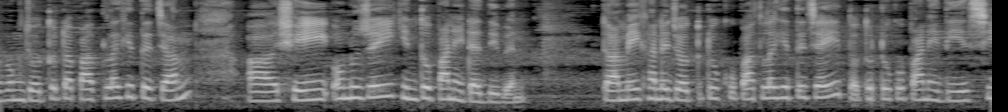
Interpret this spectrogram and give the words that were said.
এবং যতটা পাতলা খেতে চান সেই অনুযায়ী কিন্তু পানিটা দিবেন। তো আমি এখানে যতটুকু পাতলা খেতে চাই, ততটুকু পানি দিয়েছি।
